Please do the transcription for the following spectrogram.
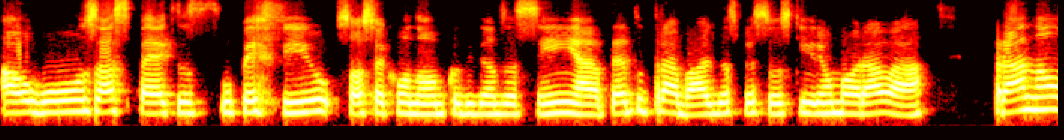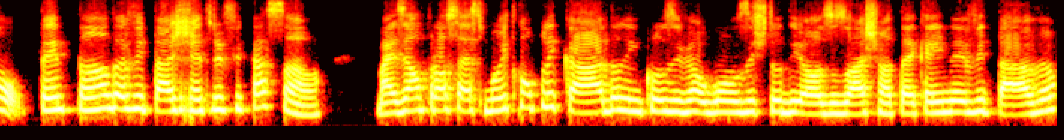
alguns aspectos, o perfil socioeconômico, digamos assim, até do trabalho das pessoas que iriam morar lá, para não tentando evitar a gentrificação. Mas é um processo muito complicado, inclusive alguns estudiosos acham até que é inevitável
